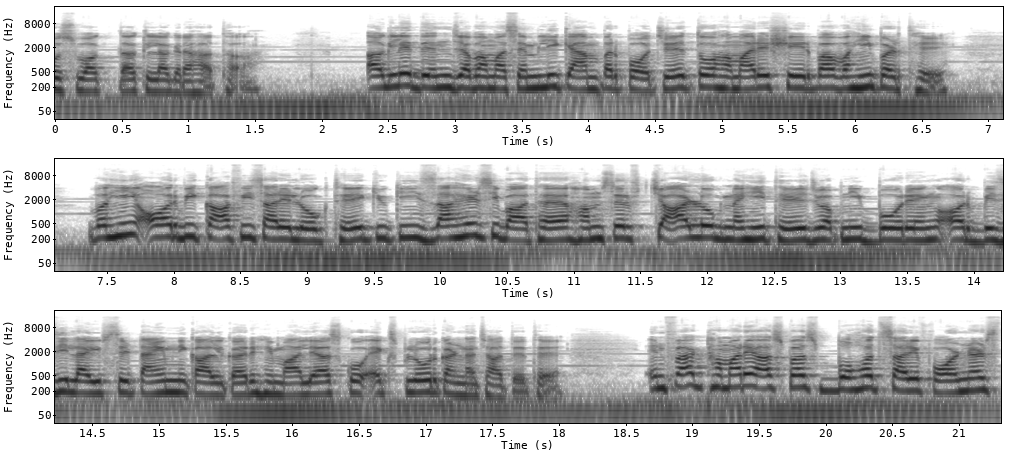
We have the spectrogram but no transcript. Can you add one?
उस वक्त तक लग रहा था. अगले दिन जब हम असेंबली कैंप पर पहुँचे तो हमारे शेरपा वहीं पर थे. वहीं और भी काफ़ी सारे लोग थे, क्योंकि ज़ाहिर सी बात है, हम सिर्फ़ चार लोग नहीं थे जो अपनी बोरिंग और बिज़ी लाइफ से टाइम निकाल कर हिमालयास को एक्सप्लोर करना चाहते थे। इनफैक्ट हमारे आसपास बहुत सारे फॉरनर्स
